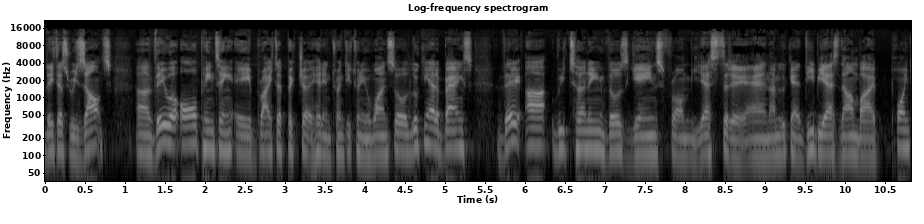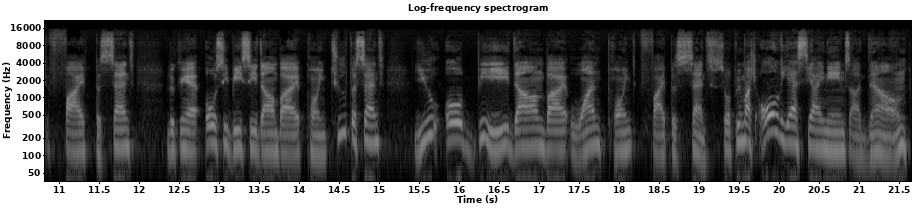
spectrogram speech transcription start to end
latest results, uh, they were all painting a brighter picture ahead in 2021. So looking at the banks, they are returning those gains from yesterday. And I'm looking at DBS down by 0.5%, looking at OCBC down by 0.2%. UOB down by 1.5%. So pretty much all the STI names are down.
